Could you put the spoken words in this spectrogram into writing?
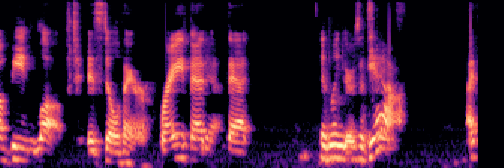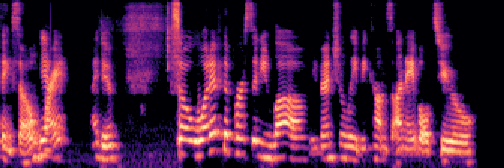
of being loved is still there, right? That yeah. that it lingers. It yeah, I think so. Yeah, right? I do. So, what if the person you love eventually becomes unable to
